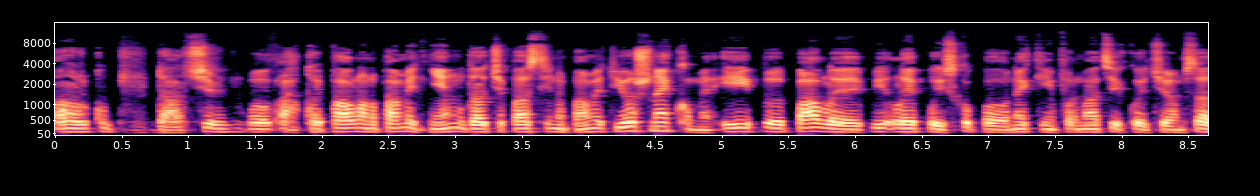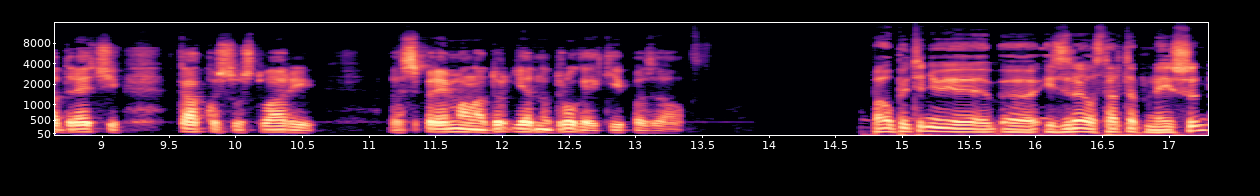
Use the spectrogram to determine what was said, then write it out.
ali da će, ako je Pavla na pamet njemu, da će pasti na pamet još nekome. I e, Pavle je lepo iskopao neke informacije koje će vam sad reći kako su stvari spremala jedna druga ekipa za ovo. Pa u pitanju je uh, Israel Startup Nation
